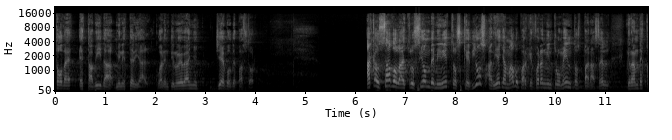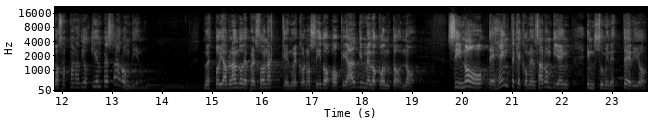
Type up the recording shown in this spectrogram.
toda esta vida ministerial, 49 años llevo de pastor, ha causado la destrucción de ministros que Dios había llamado para que fueran instrumentos para hacer grandes cosas para Dios y empezaron bien. No estoy hablando de personas que no he conocido o que alguien me lo contó, no. Sino de gente que comenzaron bien en su ministerio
